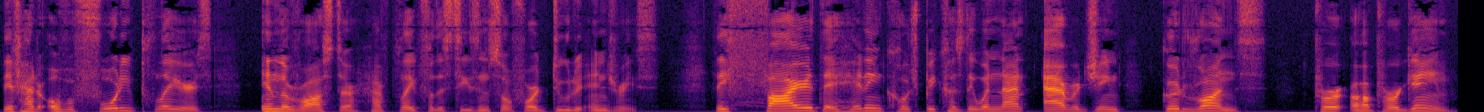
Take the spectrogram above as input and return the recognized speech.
they've had over 40 players in the roster have played for the season so far due to injuries. They fired the hitting coach because they were not averaging good runs per uh, per game.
